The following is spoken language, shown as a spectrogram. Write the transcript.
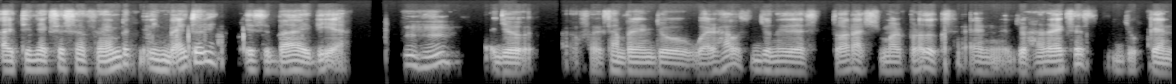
I think excess of inventory is a bad idea. Mm-hmm. You, for example, in your warehouse, you need a storage more products, and you have excess, you can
